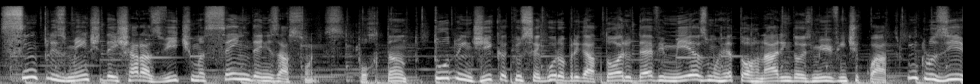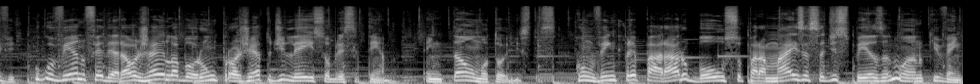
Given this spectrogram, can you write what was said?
simplesmente deixar as vítimas sem indenizações. Portanto, tudo indica que o seguro obrigatório deve mesmo retornar em 2024. Inclusive, o governo federal já elaborou um projeto de lei sobre esse tema. Então, motoristas, convém preparar o bolso para mais essa despesa no ano que vem.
